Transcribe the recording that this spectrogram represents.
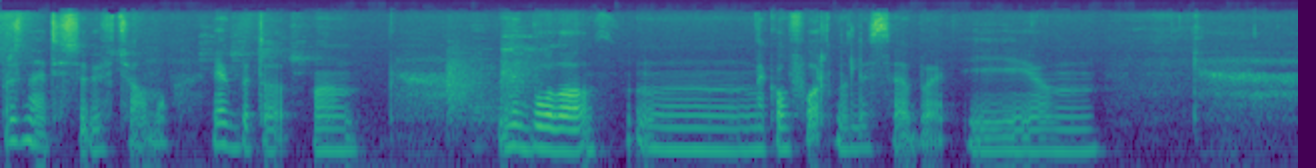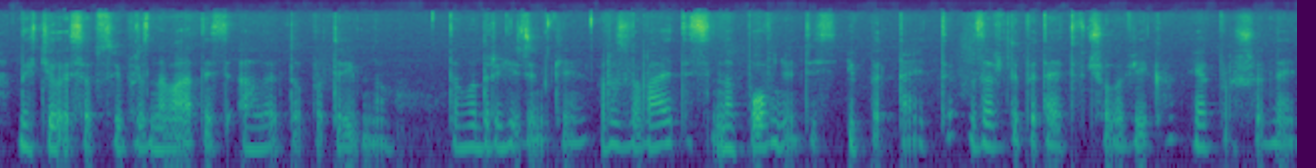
Признайтесь собі в цьому, як би то ем, не було некомфортно для себе і ем, не хотілося б собі признаватись, але то потрібно. Тому, дорогі жінки, розвивайтесь, наповнюйтесь і питайте. Завжди питайте в чоловіка, як пройшов день,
